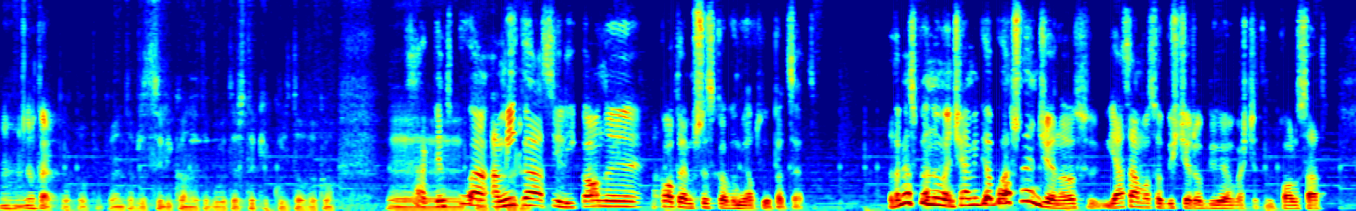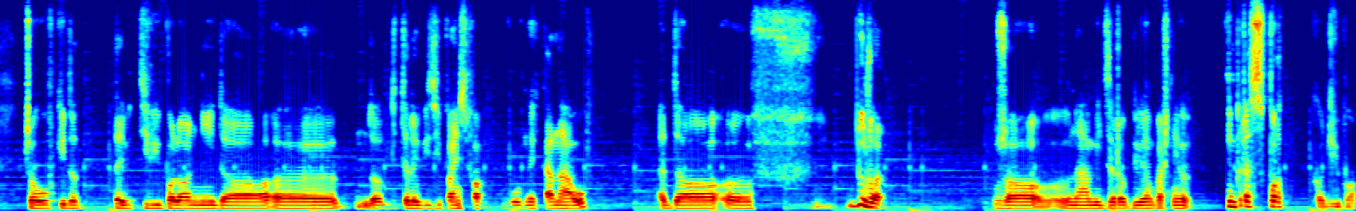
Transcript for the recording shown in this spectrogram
Mhm, no tak, pamiętam, że silikony to były też takie kultowe. E, tak, więc była Amiga, silikony, a potem wszystko wymiotły PC. Natomiast w pewnym momencie Amiga była wszędzie. No, ja sam osobiście robiłem właśnie ten Polsat, czołówki do TV Polonii, do, e, do, do telewizji państwowych, głównych kanałów, do dużo dużo na Amidze robiłem właśnie imprez sport chodziło.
